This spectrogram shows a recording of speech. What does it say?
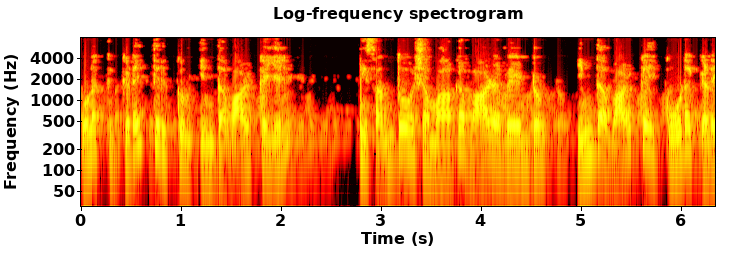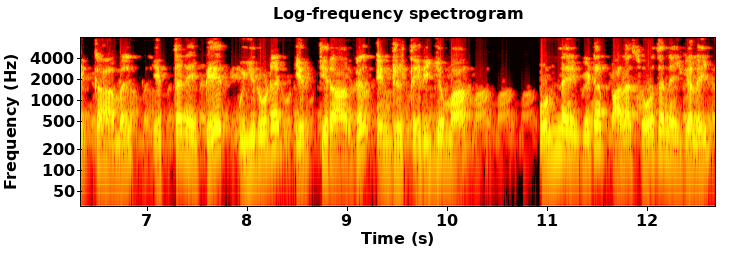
உனக்கு கிடைத்திருக்கும் இந்த வாழ்க்கையில் நீ சந்தோஷமாக வாழ வேண்டும். இந்த வாழ்க்கை கூட கிடைக்காமல் எத்தனை பேர் உயிருடன் இருக்கிறார்கள் என்று தெரியுமா? உன்னை விட பல சோதனைகளை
